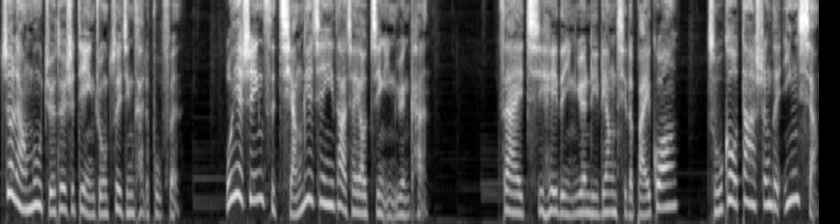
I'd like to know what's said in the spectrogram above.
这两幕绝对是电影中最精彩的部分。我也是因此强烈建议大家要进影院看，在漆黑的影院里亮起的白光，足够大声的音响，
